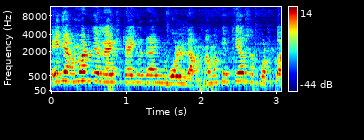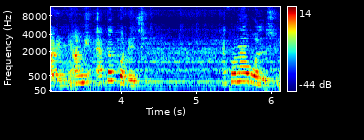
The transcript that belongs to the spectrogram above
এই যে আমার যে লাইফস্টাইলটা আমি বললাম, আমাকে কেউ সাপোর্ট করেনি, আমি একা করেছি। এখনও বলছি।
